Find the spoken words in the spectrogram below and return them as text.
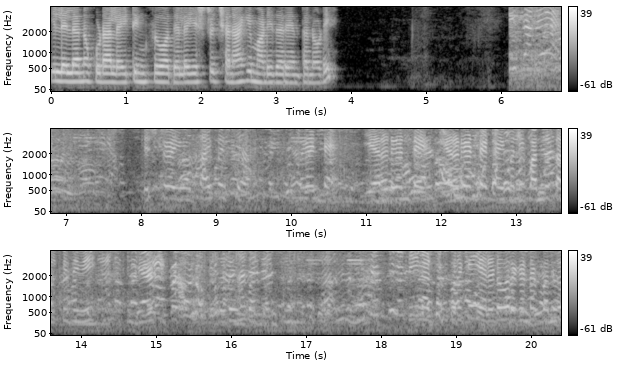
ಇಲ್ಲೆಲ್ಲನೂ ಕೂಡ ಲೈಟಿಂಗ್ಸು ಅದೆಲ್ಲ ಎಷ್ಟು ಚೆನ್ನಾಗಿ ಮಾಡಿದ್ದಾರೆ ಅಂತ ನೋಡಿ ಎಷ್ಟು ಇವತ್ತು ಟೈಮ್ ಎಷ್ಟು ಎರಡು ಗಂಟೆ ಎರಡು ಗಂಟೆ ಎರಡು ಗಂಟೆ ಟೈಮಲ್ಲಿ ಬಂದು ತಲುಪಿದ್ದೀವಿ. ಟಿ ನರಸಿಂಹಪುರಕ್ಕೆ ಎರಡೂವರೆ ಗಂಟೆಗೆ ಬಂದು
